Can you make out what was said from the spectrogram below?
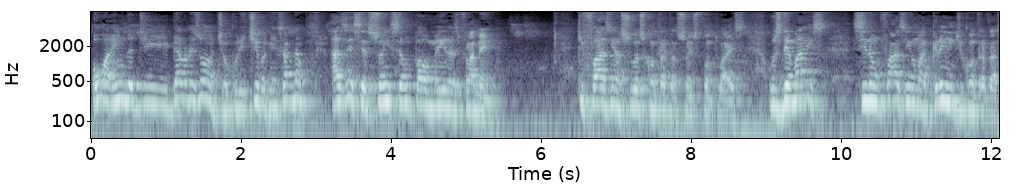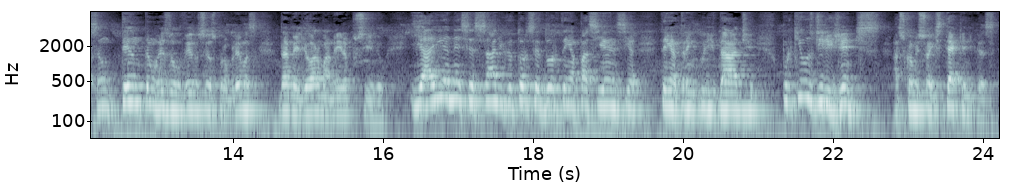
ou ainda de Belo Horizonte ou Curitiba, quem sabe. Não, as exceções são Palmeiras e Flamengo, que fazem as suas contratações pontuais. Os demais, se não fazem uma grande contratação, tentam resolver os seus problemas da melhor maneira possível. E aí é necessário que o torcedor tenha paciência, tenha tranquilidade, porque os dirigentes, as comissões técnicas,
